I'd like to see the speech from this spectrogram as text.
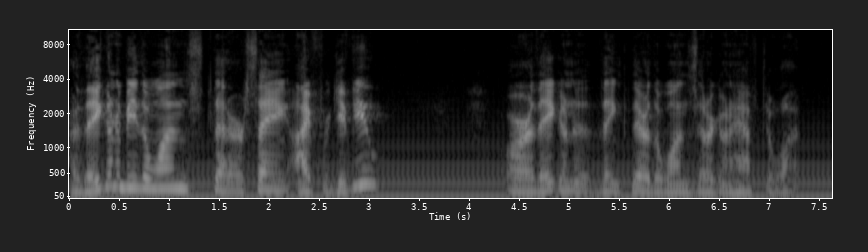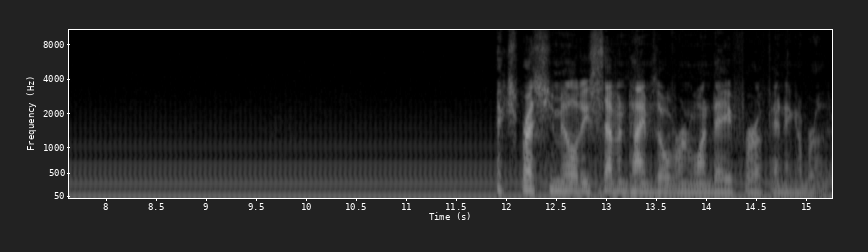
Are they going to be the ones that are saying, I forgive you? Or are they going to think they're the ones that are going to have to what? Express humility seven times over in one day for offending a brother.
